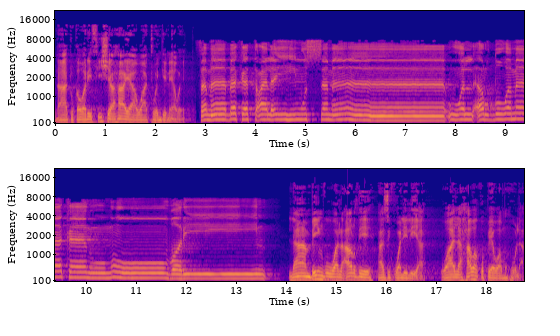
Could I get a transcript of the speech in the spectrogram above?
na tukawarithisha haya watu wenginewe. Fama bakat alayhimus samaa. والأرض وما كانوا منظرين. لا مبينغو والعرض هزك وليليا ولا هوا كوبيا ومهولا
